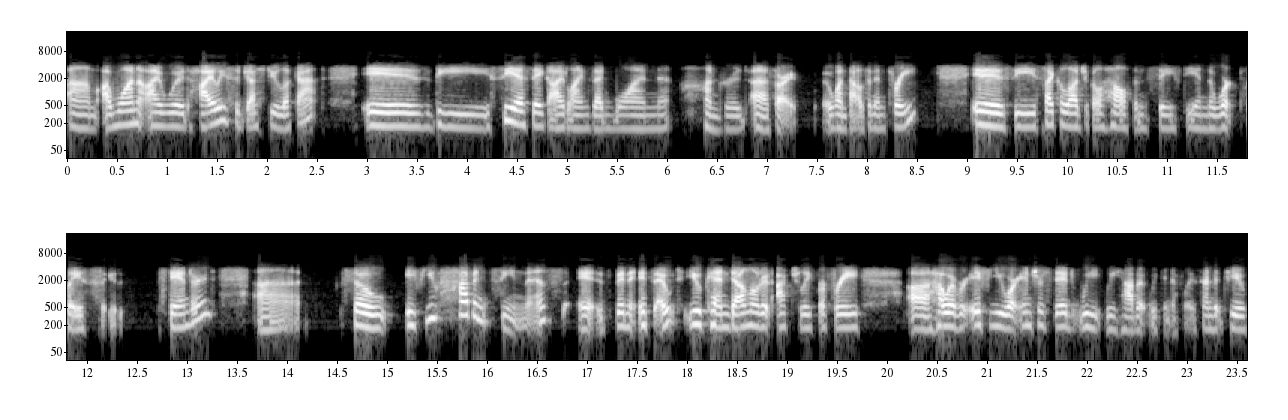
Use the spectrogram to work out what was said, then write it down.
um, uh, one I would highly suggest you look at is the CSA guidelines at 100, uh, sorry, 1003. It is the psychological health and safety in the workplace standard. Uh, so if you haven't seen this, it's been it's out. You can download it actually for free. Uh, however, if you are interested, we, we have it. We can definitely send it to you.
